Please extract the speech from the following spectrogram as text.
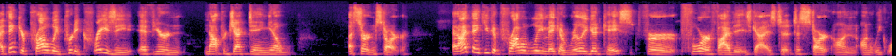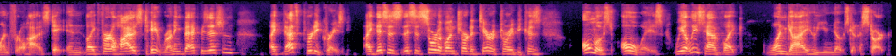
I think you're probably pretty crazy if you're not projecting, you know, a certain starter. And I think you could probably make a really good case for four or five of these guys to to start on on week one for Ohio State. And like for an Ohio State running back position, like that's pretty crazy. Like this is this is sort of uncharted territory because almost always we at least have like one guy who you know is going to start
